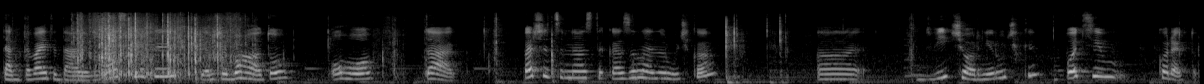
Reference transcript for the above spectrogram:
Так, давайте далі витаскувати. Я вже багато. Ого. Так. Перше, це в нас така зелена ручка. Е, дві чорні ручки. Потім коректор.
